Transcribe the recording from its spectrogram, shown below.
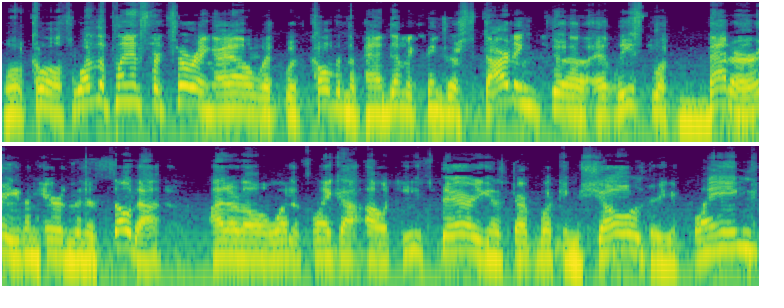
Well, cool. So, what are the plans for touring? I know with, with COVID and the pandemic, things are starting to at least look better, even here in Minnesota. I don't know what it's like out, east there. Are you going to start booking shows? Are you playing?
